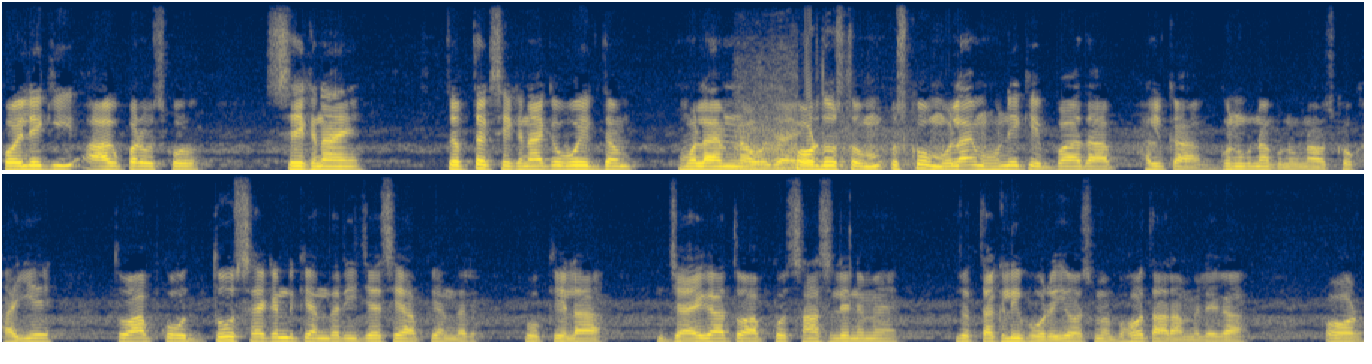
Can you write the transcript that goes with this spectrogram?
कोयले की आग पर उसको सेकना है। जब तक सेकना है कि वो एकदम मुलायम ना हो जाए। और दोस्तों, उसको मुलायम होने के बाद आप हल्का गुनगुना गुनगुना उसको खाइए। तो आपको दो सेकंड के अंदर ही जैसे आपके अंदर वो केला जाएगा तो आपको सांस लेने में जो तकलीफ़ हो रही है उसमें बहुत आराम मिलेगा और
